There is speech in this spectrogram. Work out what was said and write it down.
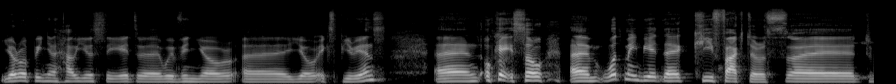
your opinion how you see it uh, within your uh, your experience. And okay, so um, what may be the key factors uh, to,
